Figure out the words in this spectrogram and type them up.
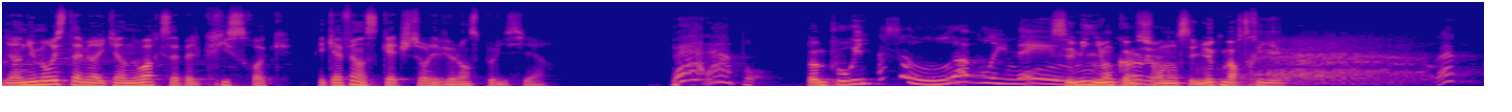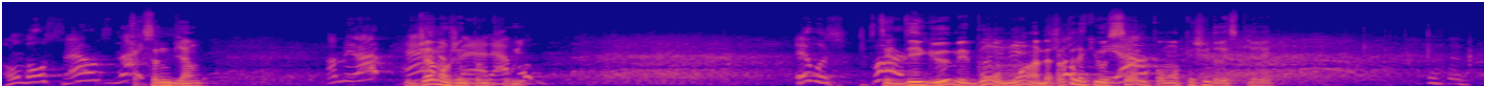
Il y a un humoriste américain noir qui s'appelle Chris Rock et qui a fait un sketch sur les violences policières. Pomme pourrie C'est mignon comme surnom, c'est mieux que meurtrier. Ça sonne bien. J'ai déjà mangé une pomme pourrie. C'était dégueu, mais bon, au moins, elle m'a pas plaqué au sol pour m'empêcher de respirer.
